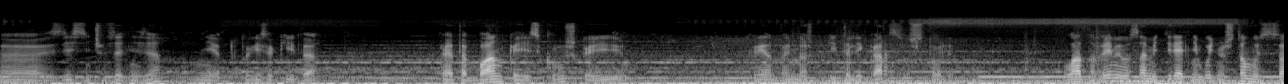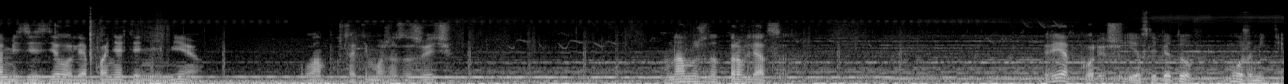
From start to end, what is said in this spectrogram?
Э, здесь ничего взять нельзя. Нет, тут есть какие-то... Какая-то банка, есть кружка и... Хрен поймешь, какие-то лекарства, что ли. Ладно, время мы с вами терять не будем. Что мы с вами здесь сделали, я понятия не имею. Лампу, кстати, можно зажечь. Нам нужно отправляться. Привет, кореш. Если готов, можем идти.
